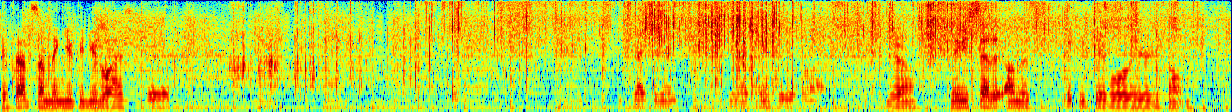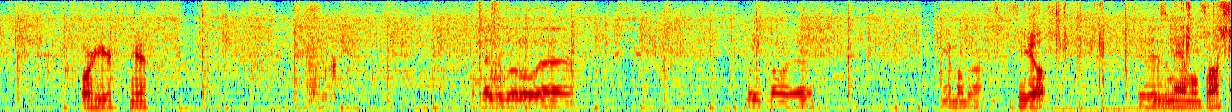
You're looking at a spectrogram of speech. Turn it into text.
if that's something you could utilize. Yeah. Back again. You know, came through the box. Yeah. Maybe set it on this picnic table over here or something. Or here, yeah. Looks like a little, uh, what do you call it? A ammo box. Yep. It is an ammo box.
